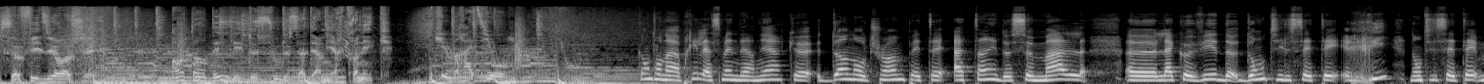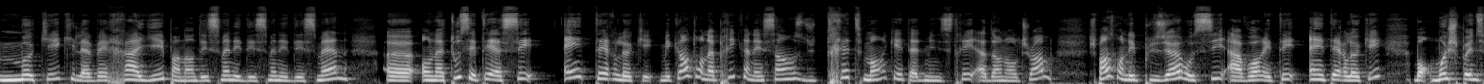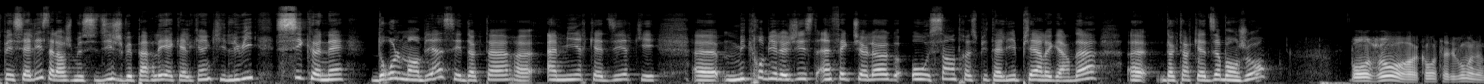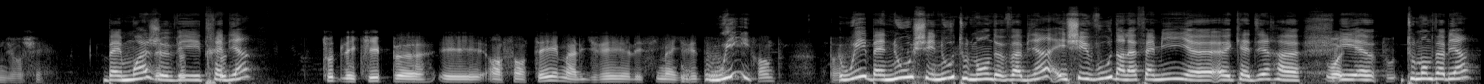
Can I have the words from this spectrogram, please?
Sophie Durocher. Entendez les dessous de sa dernière chronique. Cube Radio. Quand on a appris la semaine dernière que Donald Trump était atteint de ce mal, euh, la COVID, dont il s'était ri, dont il s'était moqué, qu'il avait raillé pendant des semaines et des semaines et des semaines, euh, on a tous été assez interloqué. Mais quand on a pris connaissance du traitement qui est administré à Donald Trump, je pense qu'on est plusieurs aussi à avoir été interloqués. Bon, moi, je suis pas une spécialiste, alors je me suis dit, je vais parler à quelqu'un qui, lui, s'y connaît drôlement bien. C'est docteur euh, Amir Kadir, qui est euh, microbiologiste, infectiologue au Centre hospitalier Pierre Le Gardeur. Euh, docteur Kadir, bonjour. Bonjour, comment allez-vous, Madame Durocher? Ben, moi, je vais très bien toute l'équipe euh, est en santé malgré les simagrées de oui. Oui, ben nous, chez nous, tout le monde va bien. Et chez vous, dans la famille, euh, Kadir, euh, et tout, tout, le monde va bien?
